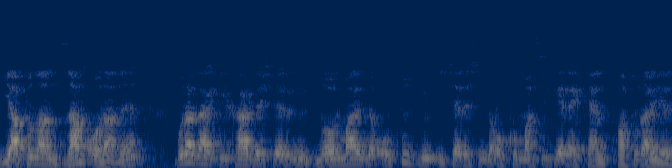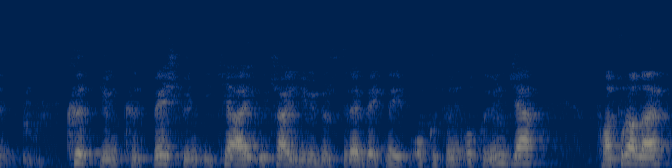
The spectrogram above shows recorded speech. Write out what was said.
yapılan zam oranı buradaki kardeşlerimiz normalde 30 gün içerisinde okunması gereken faturayı 40 gün, 45 gün, 2 ay, 3 ay gibi bir süre bekleyip okutun, okuyunca faturalar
